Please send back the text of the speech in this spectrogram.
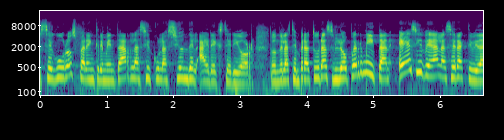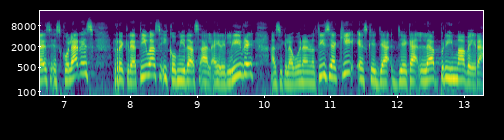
seguros para incrementar la circulación del aire exterior. Donde las temperaturas lo permitan, es ideal hacer actividades escolares, recreativas y comidas al aire libre. Así que la buena noticia aquí es que ya llega la primavera.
